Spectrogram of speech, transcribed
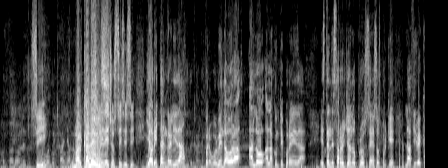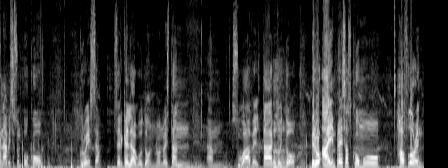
Pantalones Sí. de. Marca Sí, Levis. hecho, sí, sí, sí. Y ahorita en realidad, bueno, volviendo ahora a, lo- a la contemporaneidad, están desarrollando procesos porque la fibra de cannabis es un poco gruesa, cerca del algodón, no, no es tan suave el tacto y todo. Pero hay empresas como Half Lauren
